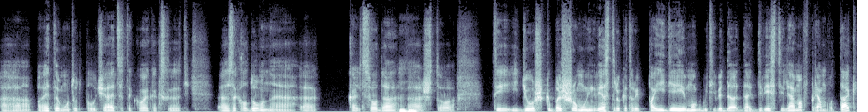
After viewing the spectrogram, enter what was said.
э, поэтому тут получается такое, как сказать, заколдованное кольцо, да, угу. что ты идешь к большому инвестору, который, по идее, мог бы тебе дать 200 лямов прям вот так,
